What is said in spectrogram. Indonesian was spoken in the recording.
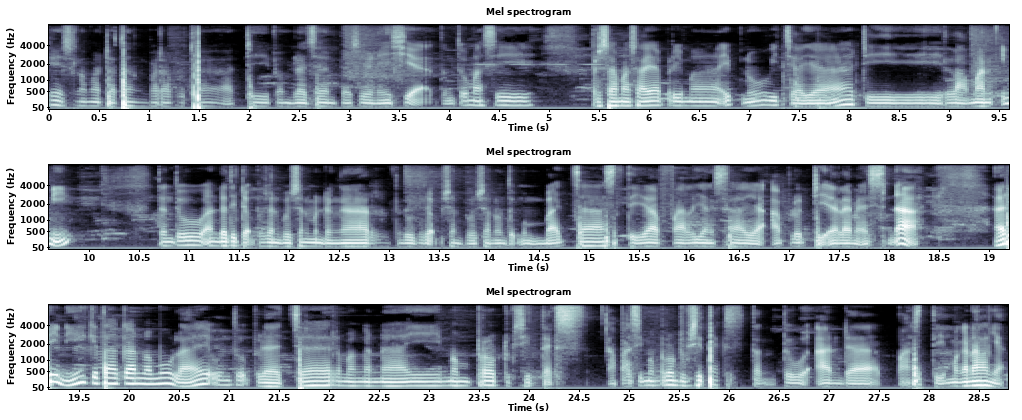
Oke, selamat datang para putra di pembelajaran bahasa Indonesia. Tentu masih bersama saya Prima Ibnu Wijaya di laman ini. Tentu Anda tidak bosan-bosan mendengar, tentu tidak bosan-bosan untuk membaca setiap file yang saya upload di LMS. Nah, hari ini kita akan memulai untuk belajar mengenai memproduksi teks. Apa sih memproduksi teks? Tentu Anda pasti mengenalnya.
